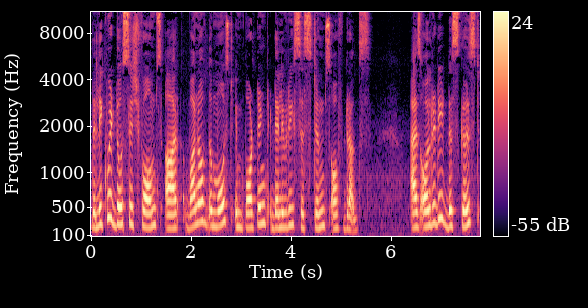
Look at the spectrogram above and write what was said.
the liquid dosage forms are one of the most important delivery systems of drugs. As already discussed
